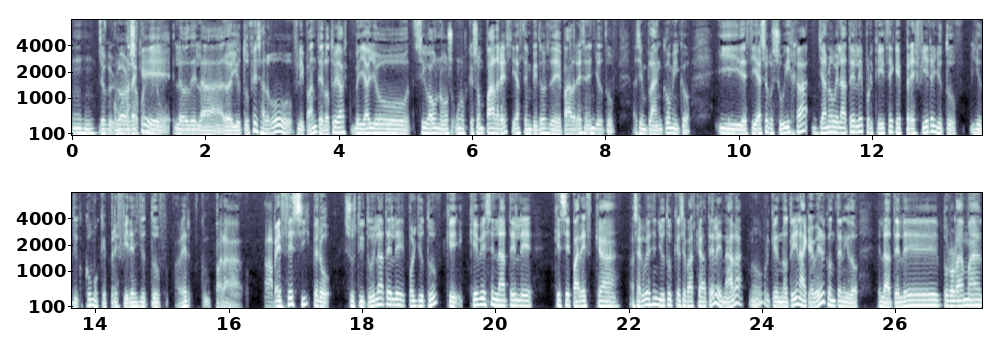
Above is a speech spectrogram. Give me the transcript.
Yo la verdad que lo de, la, lo de YouTube es algo flipante. El otro día veía yo, sigo a unos, unos que son padres y hacen vídeos de padres en YouTube, así en plan cómico, y decía eso, que su hija ya no ve la tele porque dice que prefiere YouTube. Y yo digo, ¿cómo que prefiere YouTube? A ver, para, a veces sí, pero sustituir la tele por YouTube, ¿qué, qué ves en la tele que se parezca, o sea, ¿qué ves en YouTube que se parezca a la tele? Nada, ¿no? Porque no tiene nada que ver el contenido. En la tele, programas,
